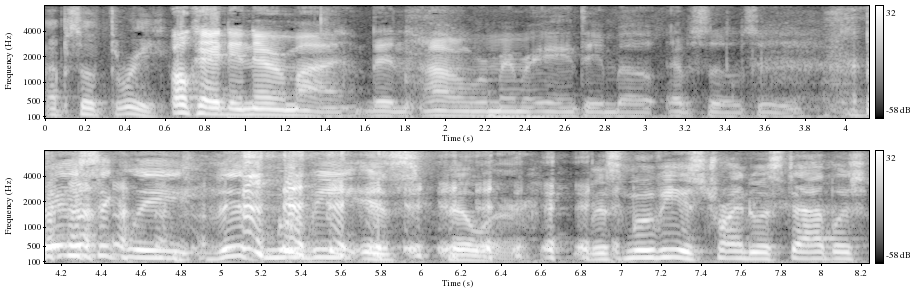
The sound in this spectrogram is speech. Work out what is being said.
Episode Three. Okay, then never mind. Then I don't remember anything about episode two. Basically, this movie is filler. This movie is trying to establish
